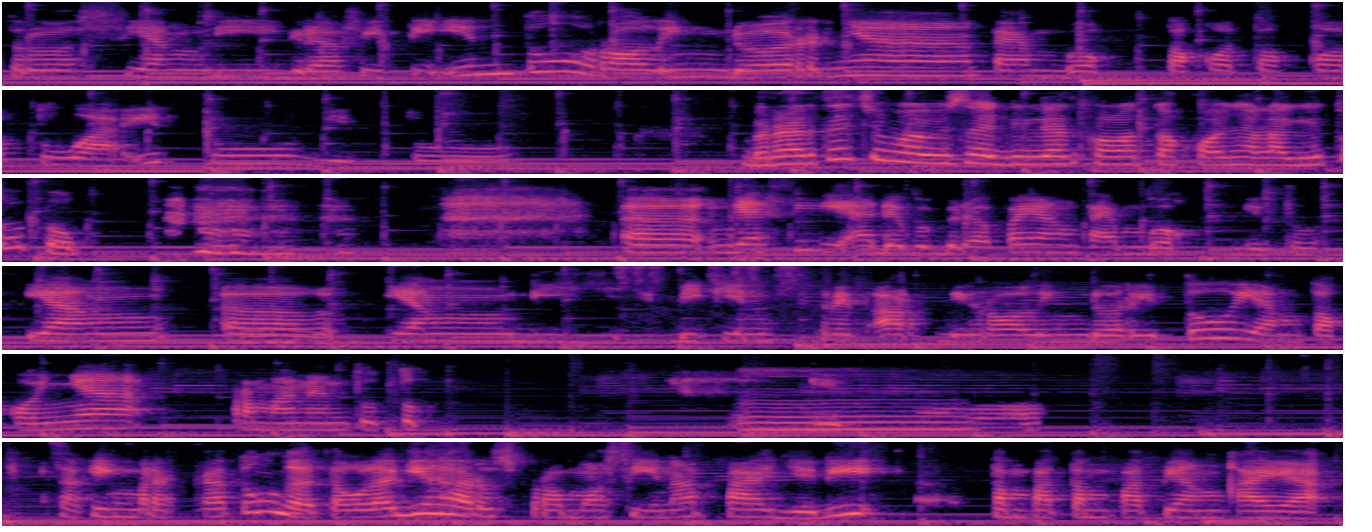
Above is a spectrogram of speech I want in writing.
Terus yang di grafitiin tuh rolling door-nya tembok toko-toko tua itu gitu Berarti cuma bisa dilihat kalau tokonya lagi tutup. uh, enggak sih, ada beberapa yang tembok gitu. Yang uh, hmm. yang dibikin street art di Rolling Door itu yang tokonya permanen tutup. Hmm. Gitu. Saking mereka tuh nggak tahu lagi harus promosiin apa. Jadi tempat-tempat yang kayak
